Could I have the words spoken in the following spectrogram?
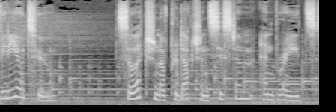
Video 2 Selection of Production System and Breeds.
